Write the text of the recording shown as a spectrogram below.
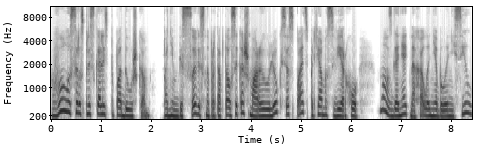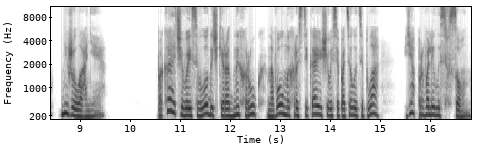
Волосы расплескались по подушкам, по ним бессовестно протоптался кошмар и улегся спать прямо сверху, но сгонять нахала не было ни сил, ни желания. Покачиваясь в лодочке родных рук на волнах растекающегося по телу тепла, я провалилась в сон.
